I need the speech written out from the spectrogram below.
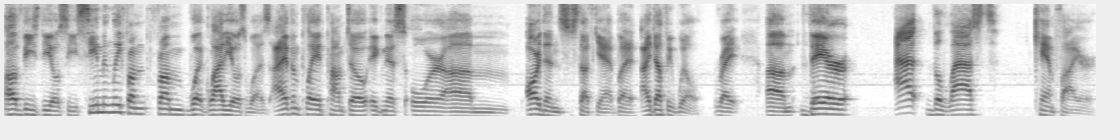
of these DLC, seemingly from from what Gladios was. I haven't played Prompto, Ignis, or um, Ardyn's stuff yet, but I definitely will. Right? Um, they're at the last campfire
